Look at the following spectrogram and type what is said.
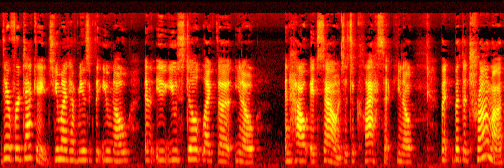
there for decades. You might have music that you know and you, you still like the, you know, and how it sounds. It's a classic, you know. But but the trauma,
